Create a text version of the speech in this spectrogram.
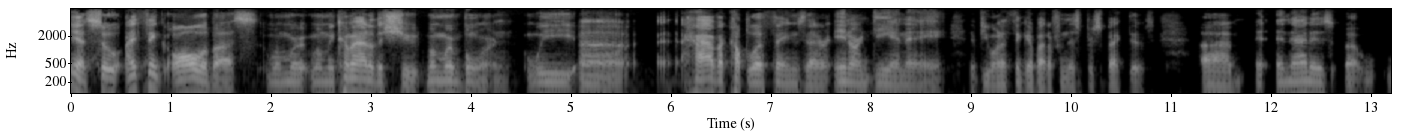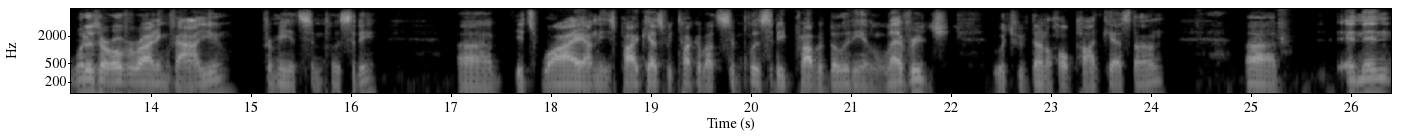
Yeah, so I think all of us, when we're when we come out of the chute, when we're born, we uh, have a couple of things that are in our DNA. If you want to think about it from this perspective, uh, and that is, uh, what is our overriding value? For me, it's simplicity. Uh, it's why on these podcasts we talk about simplicity, probability, and leverage which we've done a whole podcast on. Uh, and then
